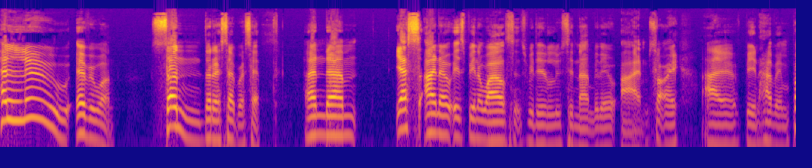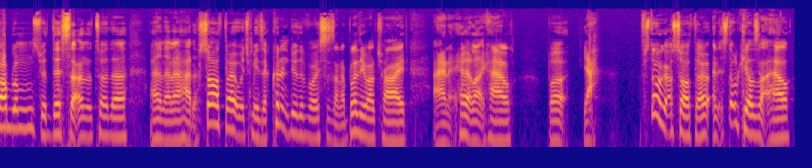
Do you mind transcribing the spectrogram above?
Hello, everyone. Sundere Cerberus here. And, um, yes, I know it's been a while since we did a Lucid9 video. I'm sorry. I've been having problems with this, that, and the other. And then I had a sore throat, which means I couldn't do the voices, and I bloody well tried. And it hurt like hell. But, yeah. I've still got a sore throat, and it still kills like hell.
